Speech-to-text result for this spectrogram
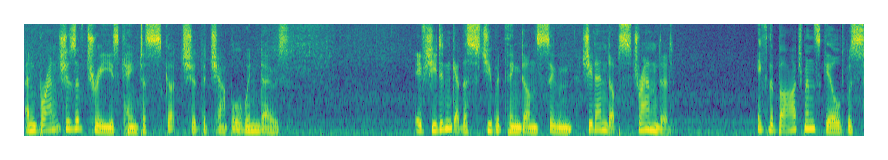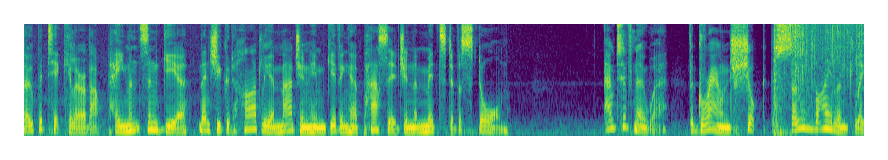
and branches of trees came to scutch at the chapel windows. If she didn't get the stupid thing done soon, she'd end up stranded. If the Bargeman's Guild was so particular about payments and gear, then she could hardly imagine him giving her passage in the midst of a storm. Out of nowhere, the ground shook so violently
